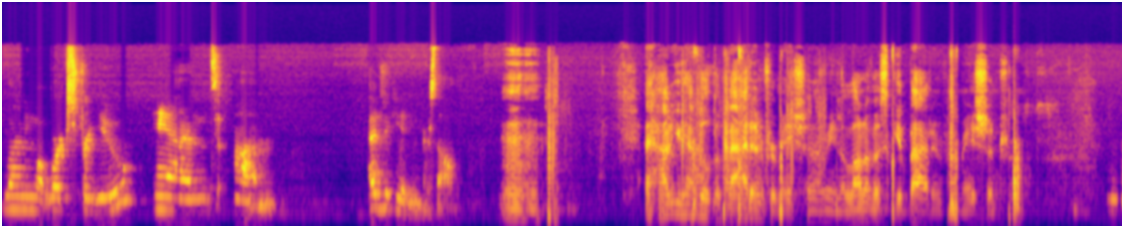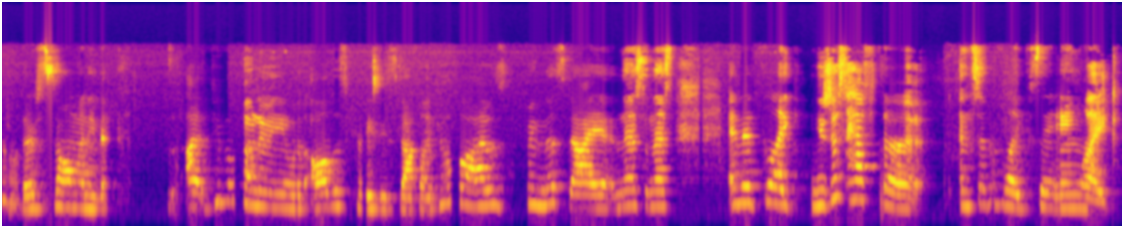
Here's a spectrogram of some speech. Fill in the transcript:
learning what works for you and um, educating yourself. hmm And how do you handle the bad information? I mean, a lot of us get bad information from. You know, there's so many that I, people come to me with all this crazy stuff like, oh, I was doing this diet and this and this, and it's like you just have to instead of like saying like,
